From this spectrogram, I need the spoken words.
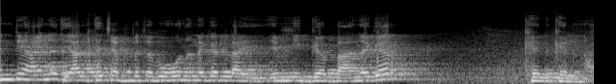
እንዲህ አይነት ያልተጨበጠ በሆነ ነገር ላይ የሚገባ ነገር ክልክል ነው።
